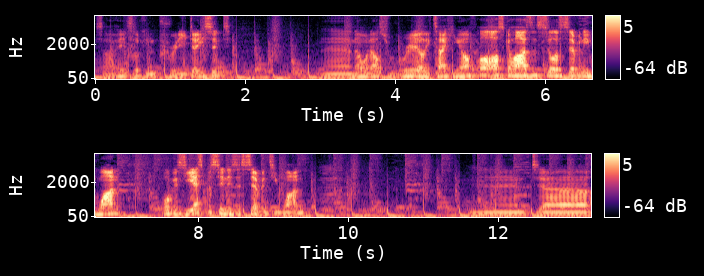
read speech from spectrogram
so he's looking pretty decent. Uh, no one else really taking off. Oh, Oscar Heisen's still a 71. August Jespersen is a 71. And uh,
